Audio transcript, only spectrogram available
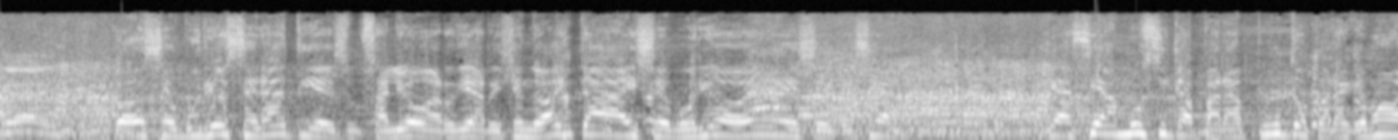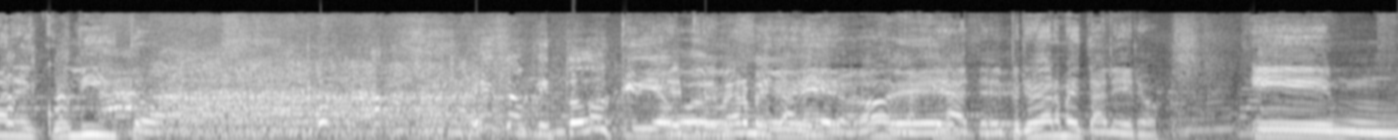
que hay. cuando se murió Cerati, eh, salió a bardear diciendo, ahí está, ahí se murió ese, que hacía, que hacía música para putos para que muevan el culito. Es lo que todos El queríamos primer decir. metalero, ¿no? Sí, Imagínate, sí. el primer metalero. Y,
